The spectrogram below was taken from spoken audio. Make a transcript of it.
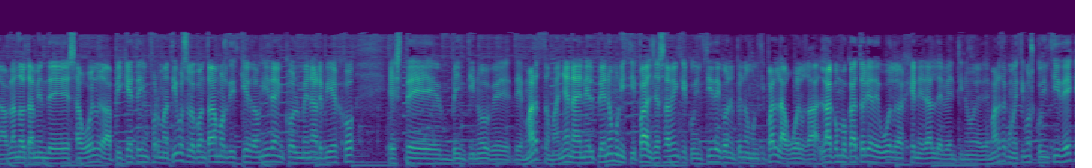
Hablando también de esa huelga, piquete informativo, se lo contábamos de Izquierda Unida en Colmenar Viejo este 29 de marzo, mañana en el Pleno Municipal. Ya saben que coincide con el Pleno Municipal la huelga. La convocatoria de huelga general del 29 de marzo, como decimos, coincide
